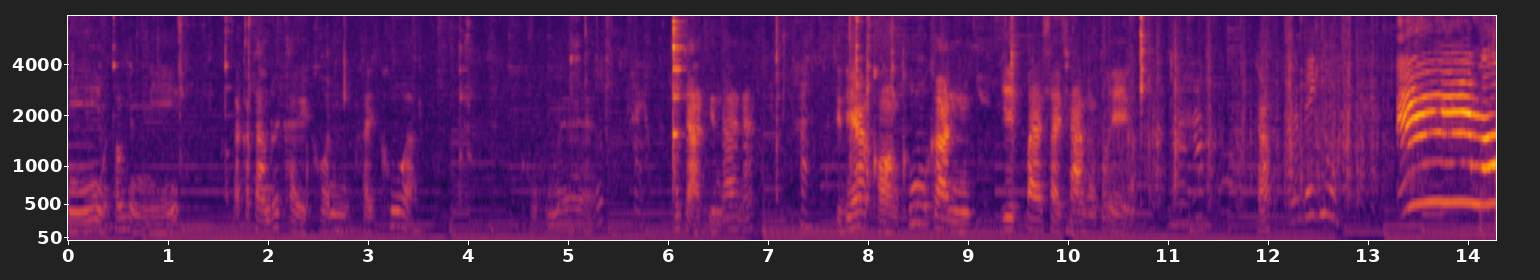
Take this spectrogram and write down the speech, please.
นี่มันต้องอย่างนี้ แล้วก็ตามด้วยไข่คนไข่คั่วของคุณแม่พี่จ๋ากินได้นะค่ะ ทีเนี้ยของคู่กันหยิบไปใส่ชามของตัวเองมาครับ ครับ น้ำพริกหนุ่มอร่อ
